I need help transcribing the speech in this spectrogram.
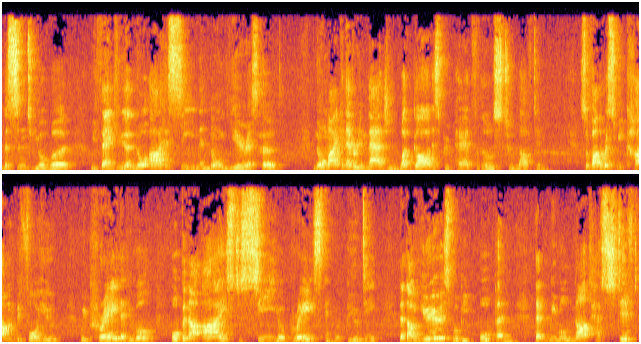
listen to your word, we thank you that no eye has seen and no ear has heard. No mind can ever imagine what God has prepared for those who loved him. So, Father, as we come before you, we pray that you will open our eyes to see your grace and your beauty, that our ears will be open, that we will not have stiff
